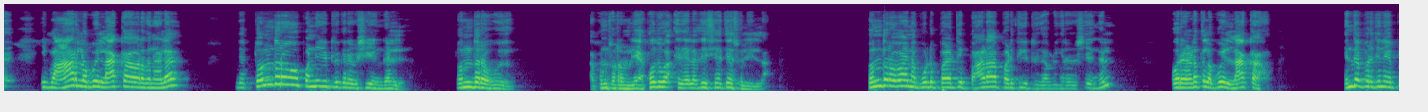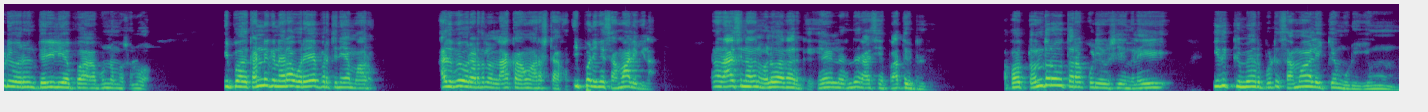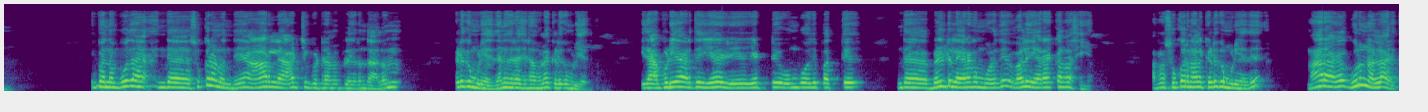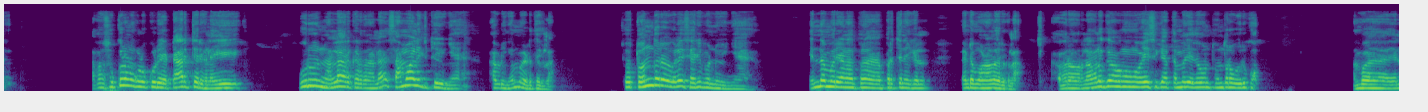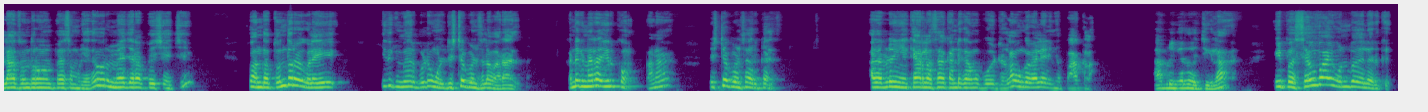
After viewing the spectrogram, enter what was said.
இப்போ ஆறில் போய் லாக் ஆகிறதுனால இந்த தொந்தரவு பண்ணிக்கிட்டு இருக்கிற விஷயங்கள் தொந்தரவு அப்படின்னு சொல்கிறோம் இல்லையா? பொதுவாக இது எல்லாத்தையும் சேர்த்தே சொல்லிடலாம். தொந்தரவாக என்னை போட்டு படுத்தி பாடாக படுத்திக்கிட்டு இருக்கு அப்படிங்கிற விஷயங்கள் ஒரு இடத்துல போய் லாக் ஆகும். எந்த பிரச்சனை எப்படி வரும்னு தெரியலையப்பா அப்படின்னு நம்ம சொல்லுவோம். இப்போ அது கண்ணுக்கு நேராக ஒரே பிரச்சனையாக மாறும். அது போய் ஒரு இடத்துல லாக் ஆகும் அரெஸ்ட் ஆகும். இப்போ நீங்கள் சமாளிக்கலாம். ஏன்னா ராசிநாதன் வலுவாக தான் இருக்குது ஏழுலேருந்து ராசியை பார்த்துக்கிட்டு இருக்கு. அப்போ தொந்தரவு தரக்கூடிய விஷயங்களை இதுக்கு மேற்பட்டு சமாளிக்க முடியும். இப்போ இந்த புதன் இந்த சுக்கிரன் வந்து ஆறில் ஆட்சி பெற்ற அமைப்பில் இருந்தாலும் கெடுக்க முடியாது. தனுசு ராசி நபர்களை கெடுக்க முடியாது. இது அப்படியே அடுத்து ஏழு எட்டு ஒம்பது பத்து இந்த பெல்ட்டில் இறங்கும் பொழுது வலு இறக்க தான் செய்யும். அப்போ சுக்கரனால கெடுக்க முடியாது. மாறாக குரு நல்லா இருக்கு. அப்போ சுக்கரன் கொடுக்கக்கூடிய டார்ச்சர்களை குரு நல்லா இருக்கிறதுனால சமாளிச்சுக்குவீங்க அப்படிங்கிற மாதிரி எடுத்துக்கலாம். ஸோ தொந்தரவுகளை சரி பண்ணுவீங்க. எந்த மாதிரியான ப- பிரச்சனைகள் வேண்டுமானாலும் இருக்கலாம். அவரவர் லெவலுக்கு அவங்கவுங்க வயசுக்கு ஏற்ற மாதிரி ஏதோ ஒன்று தொந்தரவு இருக்கும். நம்ம எல்லா தொந்தரவும் பேச முடியாது. ஒரு மேஜராக பேசியாச்சு. ஸோ அந்த தொந்தரவுகளை இதுக்கு மேற்பட்டு உங்களுக்கு டிஸ்டர்பன்ஸ்லாம் வராது. கண்ணுக்கு நேரம் இருக்கும். ஆனால் டிஸ்டர்பன்ஸாக இருக்காது. அதை அப்படியே நீங்கள் கேர்லெஸ்ஸாக கண்டுக்காமல் போயிட்டுலாம் உங்கள் வேலையை நீங்கள் பார்க்கலாம். அப்படிங்கிறத வச்சுக்கலாம். இப்போ செவ்வாய் ஒன்பதில் இருக்குது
